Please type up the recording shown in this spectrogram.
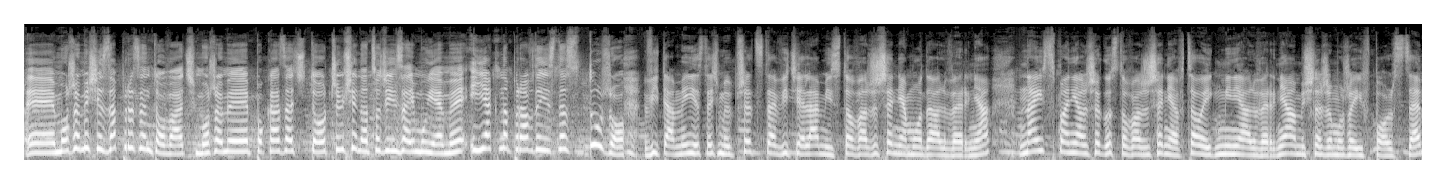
e, możemy się zaprezentować, możemy pokazać to, czym się na co dzień zajmujemy i jak naprawdę jest nas dużo. Witamy, jesteśmy przedstawicielami Stowarzyszenia Młoda Alwernia, najwspanialszego stowarzyszenia w całej gminie Alwernia, a myślę, że może i w Polsce.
